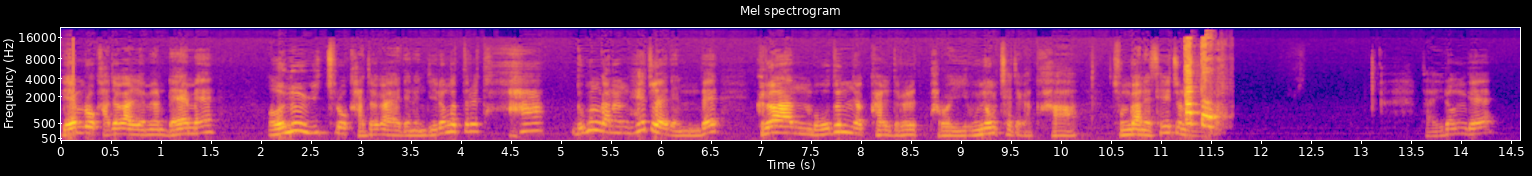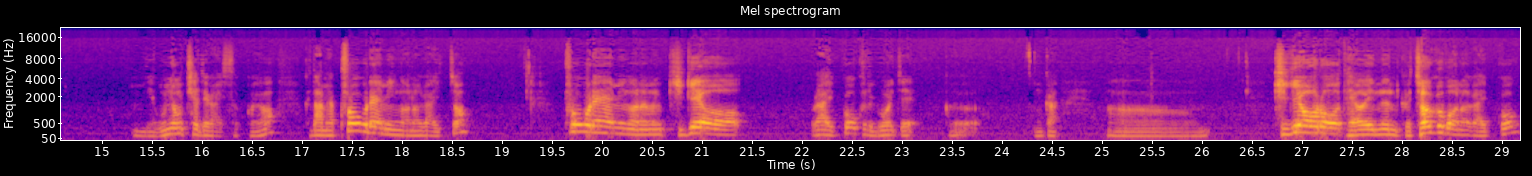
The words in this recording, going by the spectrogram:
램으로 가져가려면 램에 어느 위치로 가져가야 되는지 이런 것들을 다 누군가는 해줘야 되는데 그러한 모든 역할들을 바로 이 운용체제가 다 중간에서 해주는. 자, 이런 게 이제 운용체제가 있었고요. 그 다음에 프로그래밍 언어가 있죠. 프로그래밍 언어는 기계어가 있고 그리고 이제 그 그러니까 어, 기계어로 되어 있는 그 저급 언어가 있고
